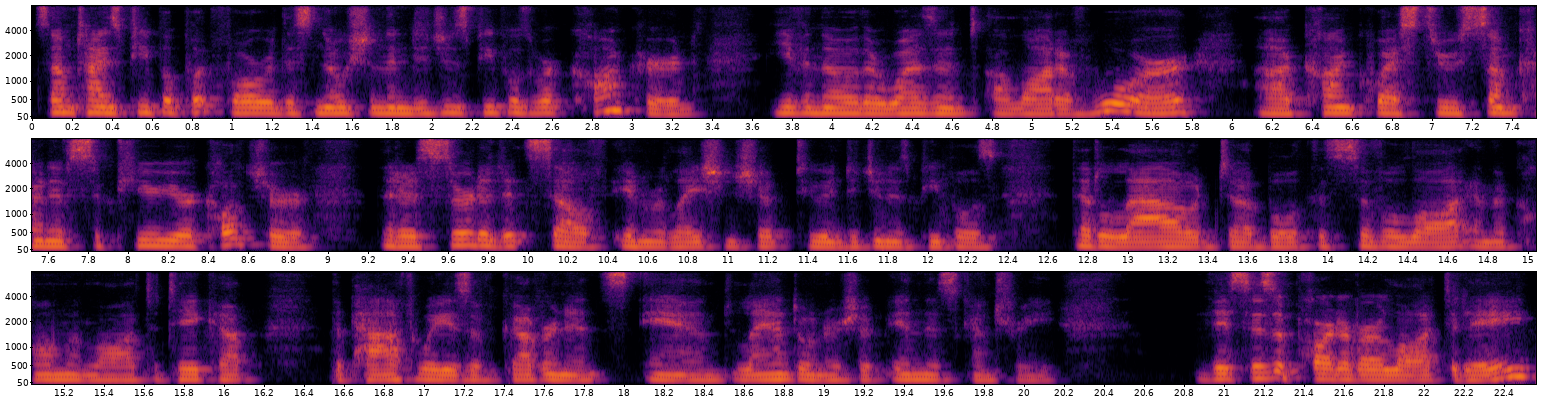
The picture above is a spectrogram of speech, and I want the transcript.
Sometimes people put forward this notion that indigenous peoples were conquered, even though there wasn't a lot of war, uh, conquest through some kind of superior culture that asserted itself in relationship to indigenous peoples that allowed uh, both the civil law and the common law to take up the pathways of governance and land ownership in this country. This is a part of our law today.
